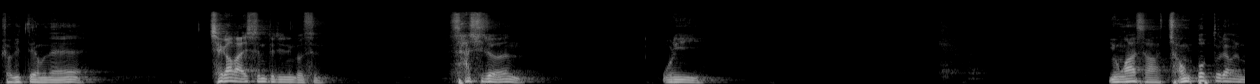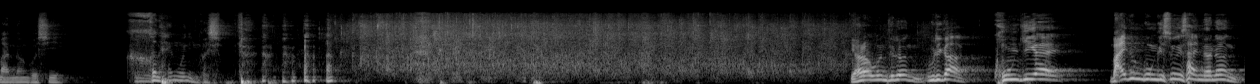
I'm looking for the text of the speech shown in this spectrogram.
그렇기 때문에 제가 말씀드리는 것은 사실은 우리 용화사 정법 도량을 만난 것이 큰 행운인 것입니다. 여러분들은 우리가 공기가 맑은 공기 속에 살면은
